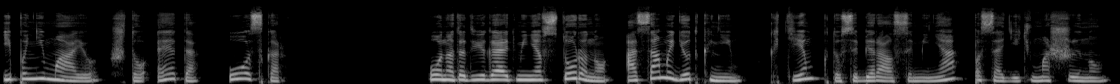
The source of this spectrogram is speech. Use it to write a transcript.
и понимаю, что это Оскар. Он отодвигает меня в сторону, а сам идет к ним, к тем, кто собирался меня посадить в машину.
